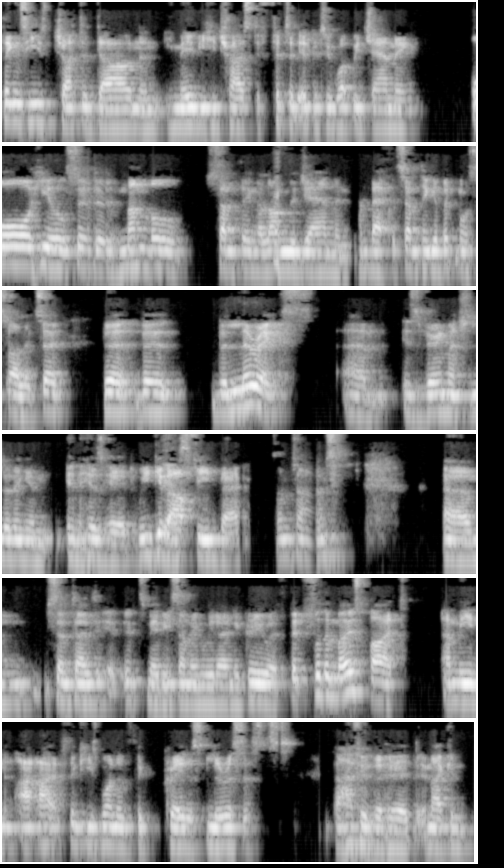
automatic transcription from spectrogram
things he's jotted down, and he, maybe he tries to fit it into what we're jamming, or he'll sort of mumble something along the jam and come back with something a bit more solid. So the the the lyrics um, is very much living in in his head. We give yes. our feedback sometimes. Um, sometimes it's maybe something we don't agree with, but for the most part, I mean, I, I think he's one of the greatest lyricists I've ever heard, and I can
